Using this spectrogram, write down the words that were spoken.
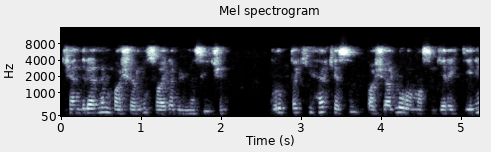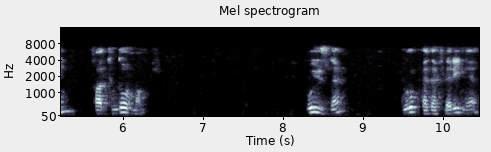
kendilerinin başarılı sayılabilmesi için gruptaki herkesin başarılı olması gerektiğinin farkında olmalıdır. Bu yüzden grup hedefleriyle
